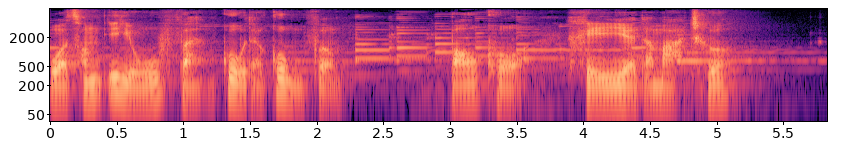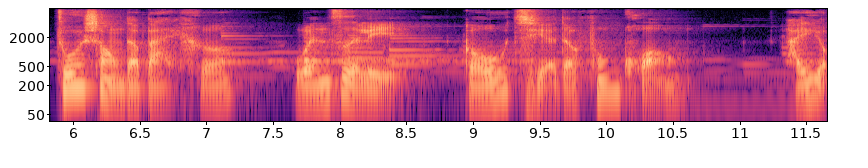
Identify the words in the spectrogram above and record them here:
我曾义无反顾的供奉，包括黑夜的马车、桌上的百合、文字里苟且的疯狂，还有。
